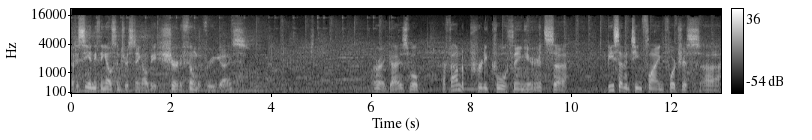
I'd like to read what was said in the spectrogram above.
if I see anything else interesting, I'll be sure to film it for you guys. Alright guys, well, I found a pretty cool thing here. It's uh, B-17 Flying Fortress. Uh,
